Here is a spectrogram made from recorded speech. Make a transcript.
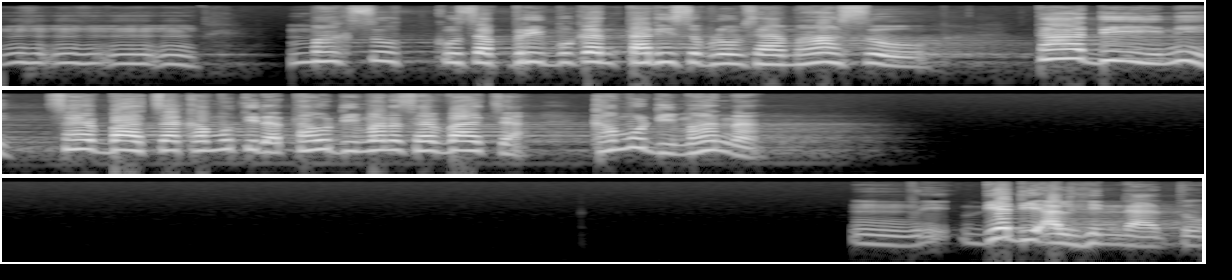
Maksudku Sapri bukan tadi sebelum saya masuk. Tadi ini saya baca kamu tidak tahu di mana saya baca. Kamu di mana? Hmm, dia di Al-Hindatu.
